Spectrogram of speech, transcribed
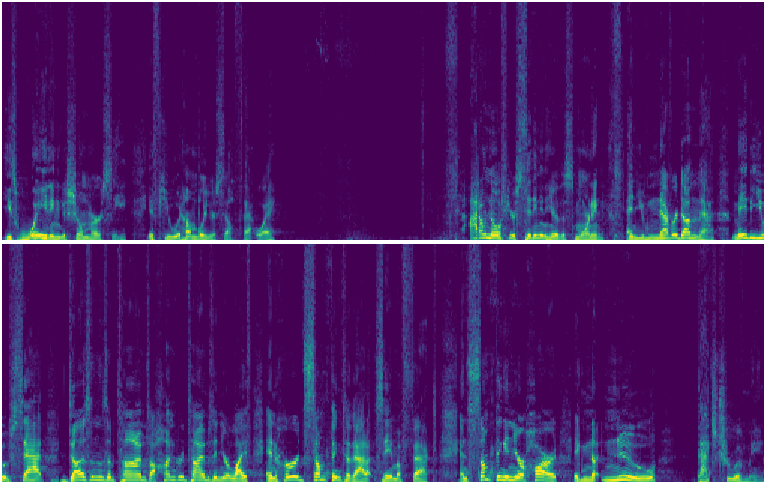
He's waiting to show mercy if you would humble yourself that way. I don't know if you're sitting in here this morning and you've never done that. Maybe you have sat dozens of times, a hundred times in your life and heard something to that same effect. And something in your heart knew that's true of me.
